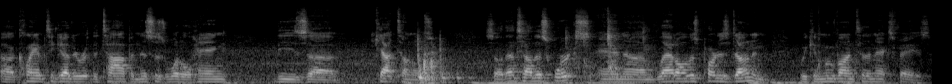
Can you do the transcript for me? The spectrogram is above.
uh, clamped together at the top, and this is what'll hang these uh, cat tunnels. So that's how this works, and I'm glad all this part is done, and we can move on to the next phase.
